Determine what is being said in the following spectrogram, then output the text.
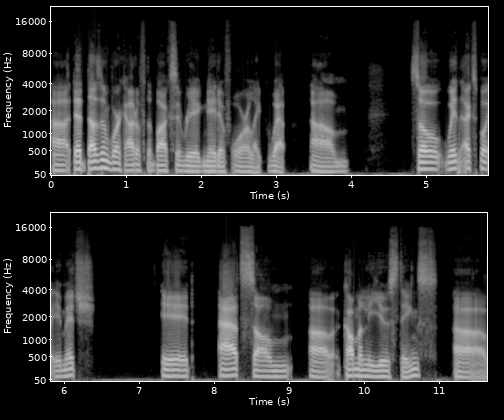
uh, that doesn't work out of the box in React Native or like web. Um, so with Expo Image, it adds some uh, commonly used things uh,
